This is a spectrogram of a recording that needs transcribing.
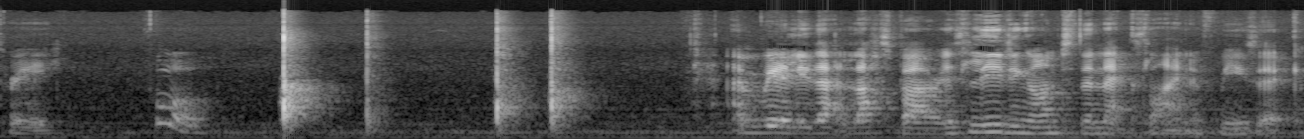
Three, four. And really that last bar is leading on to the next line of music.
